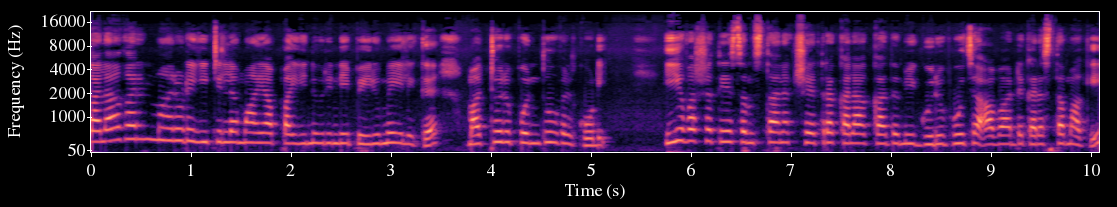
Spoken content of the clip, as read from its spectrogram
കലാകാരന്മാരുടെ ഈറ്റില്ലമായ പയ്യന്നൂരിന്റെ പെരുമയിലേക്ക് മറ്റൊരു പൊന്തൂവൽ കൂടി. ഈ വർഷത്തെ സംസ്ഥാന ക്ഷേത്ര കലാ അക്കാദമി ഗുരുപൂജ അവാർഡ് കരസ്ഥമാക്കി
